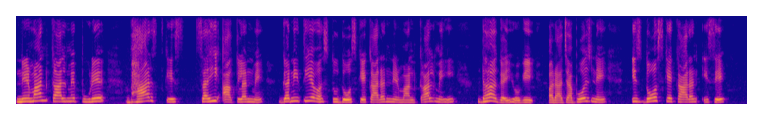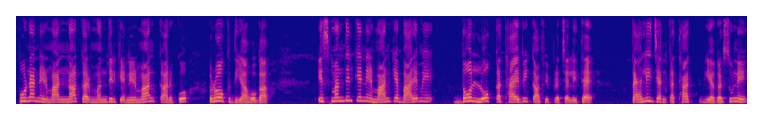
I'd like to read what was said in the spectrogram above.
निर्माण काल में पूरे भार के सही आकलन में गणितीय वस्तु दोष के कारण निर्माण काल में ही ढह गई होगी और राजा भोज ने इस दोष के कारण इसे पुनर्निर्माण न कर मंदिर के निर्माण कार्य को रोक दिया होगा। इस मंदिर के निर्माण के बारे में दो लोक कथाएँ भी काफ़ी प्रचलित है। पहली जनकथा की अगर सुने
